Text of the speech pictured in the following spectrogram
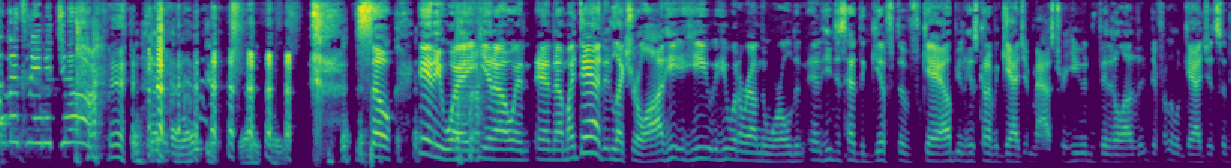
Elvis made a joke. I like it. That is funny. so anyway, you know, and and uh, my dad lectured a lot. He he he went around the world, and, and he just had the gift of gab. You know, he was kind of a gadget master. He invented a lot of different little gadgets, and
